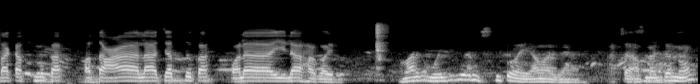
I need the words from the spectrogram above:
রাকাসমুকা ওয়া তাআলা জাদ্দুকা ওয়া ইলাহা গায়রুক। আমার মসজিদে অনেক শীত হয় আমার গায়ে। আচ্ছা আপনার জন্য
